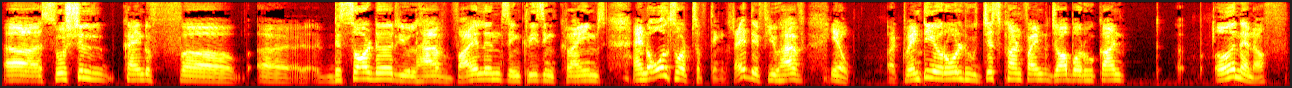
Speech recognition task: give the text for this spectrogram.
uh, social kind of uh, uh, disorder. You'll have violence, increasing crimes, and all sorts of things. Right? If you have you know a twenty-year-old who just can't find a job or who can't uh, earn enough,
